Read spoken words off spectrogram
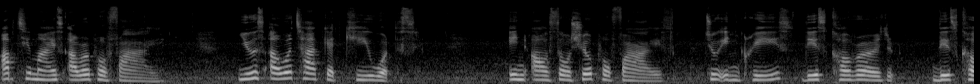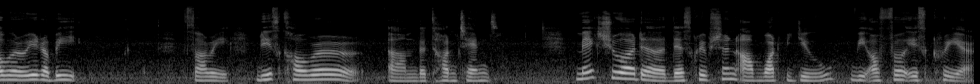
optimize our profile. Use our target keywords in our social profiles to increase discover discovery sorry discover um, the content. Make sure the description of what we do we offer is clear.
